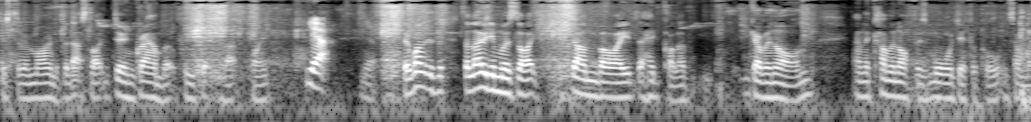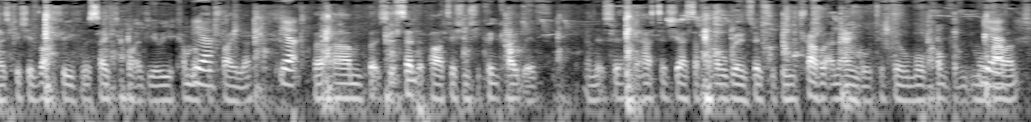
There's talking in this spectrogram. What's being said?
just a reminder. But that's like doing ground work before you get to that point. Yeah. Yeah. So one, the loading was like done by the head collar going on, and the coming off is more difficult in some ways because she'd rush through from a safety point of view. You're coming yeah. off the trailer. Yeah. But um, but it's the centre partition she couldn't cope with, and it's, it has to she has to have the whole room so she can travel at an angle to feel more confident, more yeah. balanced.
